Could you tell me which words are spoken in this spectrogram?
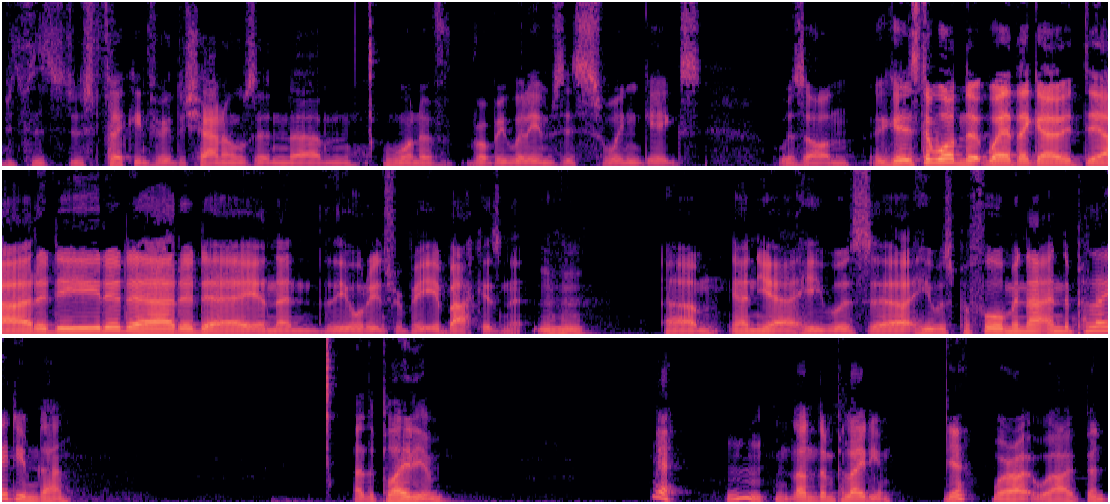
was just flicking through the channels and um, one of Robbie Williams' swing gigs was on. It's the one that where they go da da dee da da da da, and then the audience repeat it back, isn't it? hmm Um, and yeah, he was uh, he was performing that in the Palladium, Dan. At the Palladium. Yeah. Hmm. London Palladium. Yeah, where I where I've been.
